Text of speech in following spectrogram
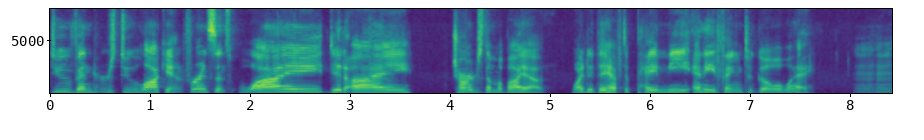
do vendors do lock-in? For instance, why did I charge them a buyout? Why did they have to pay me anything to go away? Mm-hmm.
